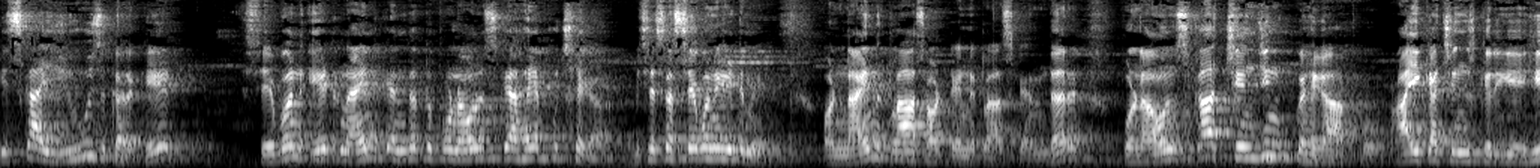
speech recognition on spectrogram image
इसका यूज़ करके सेवन एट नाइन के अंदर तो प्रोनाउंस क्या है पूछेगा। विशेषकर सेवन एट में। और नाइन्थ क्लास और टेंथ क्लास के अंदर प्रोनाउंस का चेंजिंग कहेगा आपको। आई का चेंज करिए ही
